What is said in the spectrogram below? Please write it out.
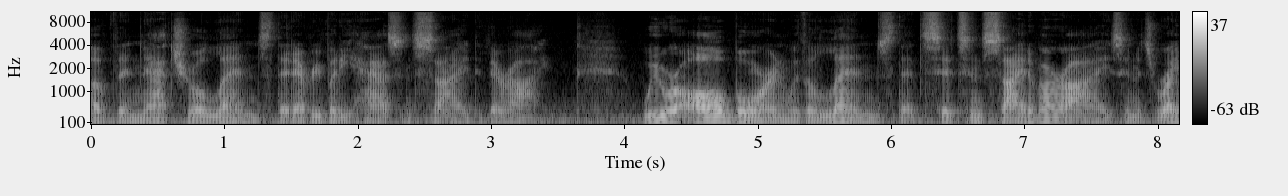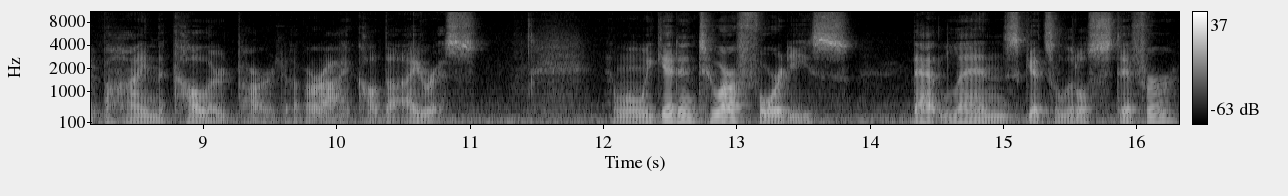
of the natural lens that everybody has inside their eye. We were all born with a lens that sits inside of our eyes and it's right behind the colored part of our eye called the iris. And when we get into our 40s, that lens gets a little stiffer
